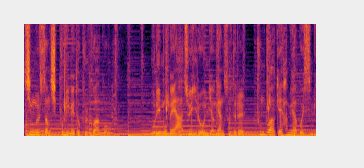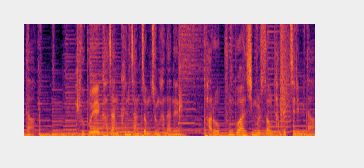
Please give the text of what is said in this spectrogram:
식물성 식품임에도 불구하고 우리 몸에 아주 이로운 영양소들을 풍부하게 함유하고 있습니다. 두부의 가장 큰 장점 중 하나는 바로 풍부한 식물성 단백질입니다.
